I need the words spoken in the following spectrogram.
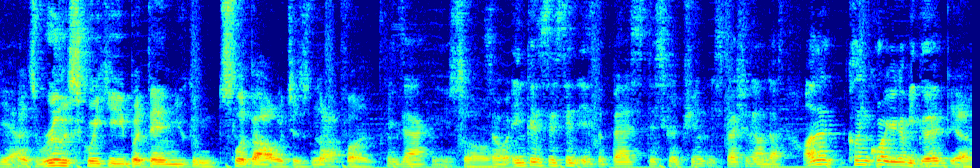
Yeah, It's really squeaky, but then you can slip out, which is not fun. exactly. So, So inconsistent is the best description, especially on dust. On a clean court, you're gonna be good. yeah.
